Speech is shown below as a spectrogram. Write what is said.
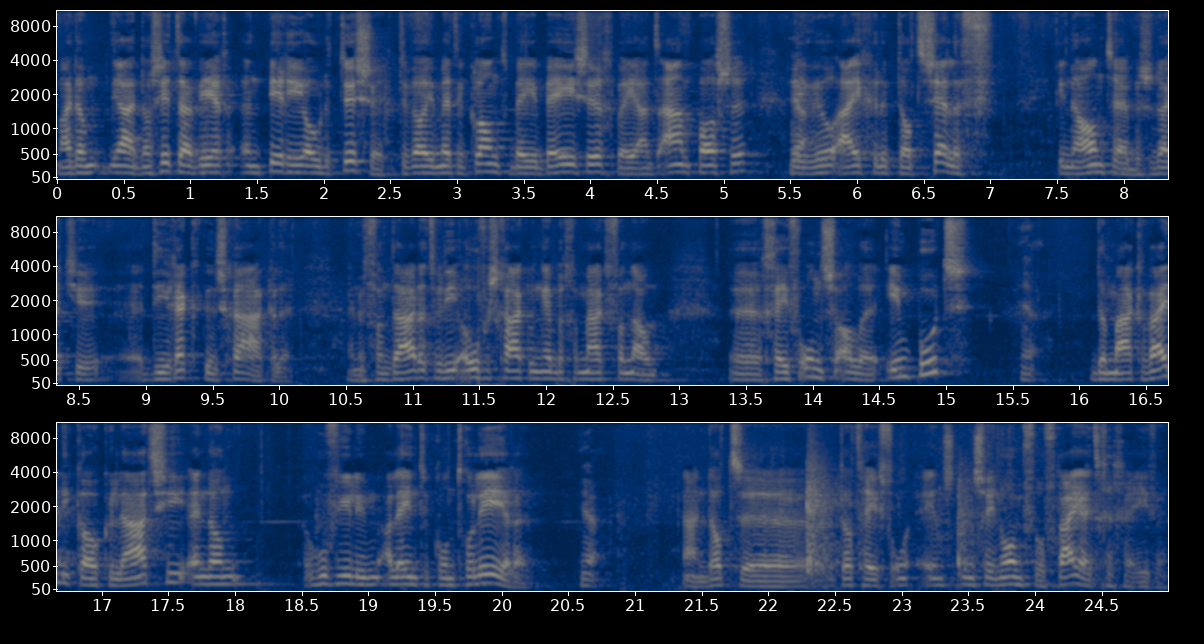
Maar dan, ja, dan zit daar weer een periode tussen. Terwijl je met een klant ben je bezig, ben je aan het aanpassen. En Ja. je wil eigenlijk dat zelf in de hand hebben, zodat je eh, direct kunt schakelen. En vandaar dat we die overschakeling hebben gemaakt van nou, eh, geef ons alle input. Ja. Dan maken wij die calculatie en dan hoeven jullie hem alleen te controleren. Ja. Nou, en dat, eh, dat heeft on- ons, ons enorm veel vrijheid gegeven.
